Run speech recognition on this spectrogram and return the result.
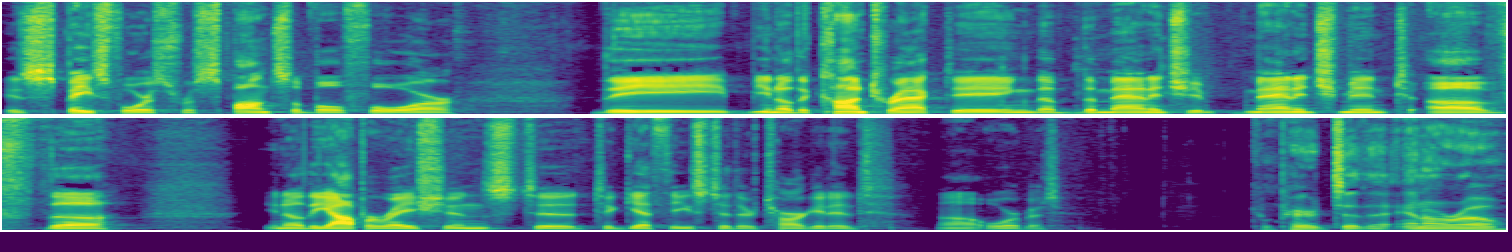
is Space Force responsible for the, you know, the contracting, the, the manage, management of the, you know, the operations to, to get these to their targeted uh, orbit? Compared to the NRO?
